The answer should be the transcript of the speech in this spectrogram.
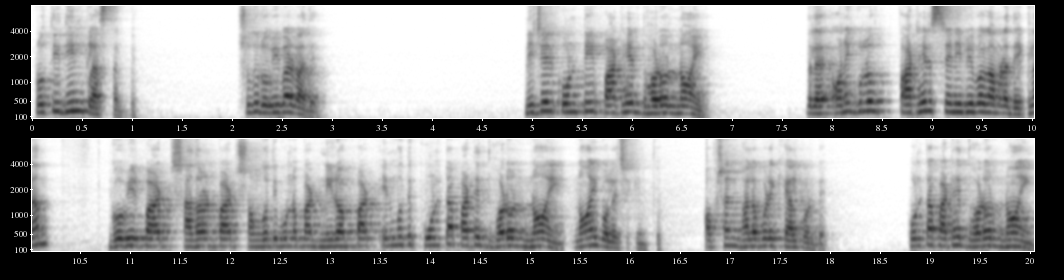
প্রতিদিন ক্লাস থাকবে। শুধু রবিবার বাদে। নিচের কোনটি পাঠের ধরন নয়? তাহলে অনেকগুলো পাঠের শ্রেণি বিভাগ আমরা দেখলাম। গভীর পাঠ, সাধারণ পাঠ, সঙ্গতিপূর্ণ পাঠ, নীরব পাঠ, এর মধ্যে কোনটা পাঠের ধরন নয়? নয় বলেছে কিন্তু। অপশান ভালো করে খেয়াল করবে। কোনটা পাঠের ধরন নয়?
